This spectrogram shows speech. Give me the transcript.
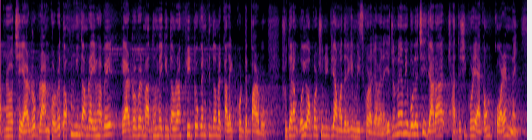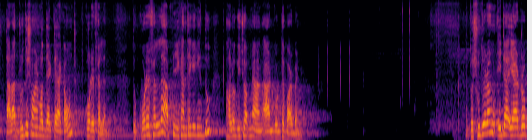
আপনার হচ্ছে এয়ারড্রপ রান করবে, তখন কিন্তু আমরা এইভাবে এয়ারড্রপের মাধ্যমে কিন্তু আমরা ফ্রি টোকেন কিন্তু আমরা কালেক্ট করতে পারব। সুতরাং ওই অপরচুনিটি আমাদেরকে মিস করা যাবে না। এজন্যই আমি বলেছি, যারা সাতোশি করে অ্যাকাউন্ট করেন নাই, তারা দ্রুত সময়ের মধ্যে একটা অ্যাকাউন্ট করে ফেলেন। তো করে ফেললে আপনি এখান থেকে কিন্তু ভালো কিছু আপনি আর্ন করতে পারবেন। তো সুতরাং এটা এয়ারড্রপ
